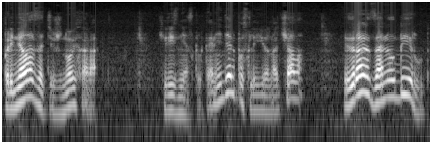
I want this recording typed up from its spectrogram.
приняла затяжной характер. Через несколько недель после ее начала Израиль занял Бейрут.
